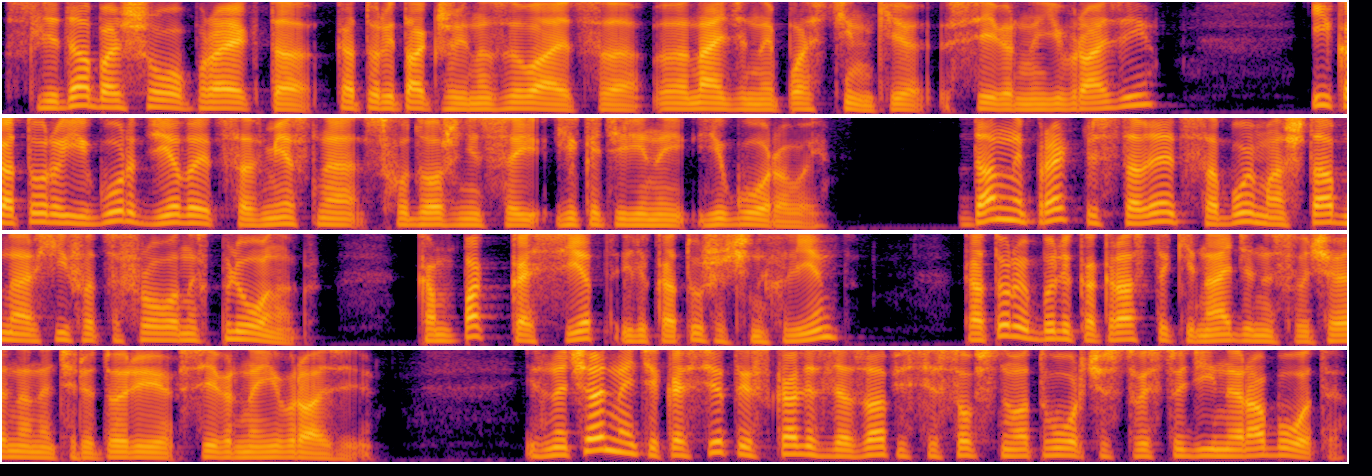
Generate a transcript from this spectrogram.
Следа большого проекта, который также и называется э, «Найденные пластинки Северной Евразии», и который Егор делает совместно с художницей Екатериной Егоровой. Данный проект представляет собой масштабный архив оцифрованных пленок, компакт-кассет или катушечных лент – которые были как раз-таки найдены случайно на территории Северной Евразии. Изначально эти кассеты искались для записи собственного творчества и студийной работы.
